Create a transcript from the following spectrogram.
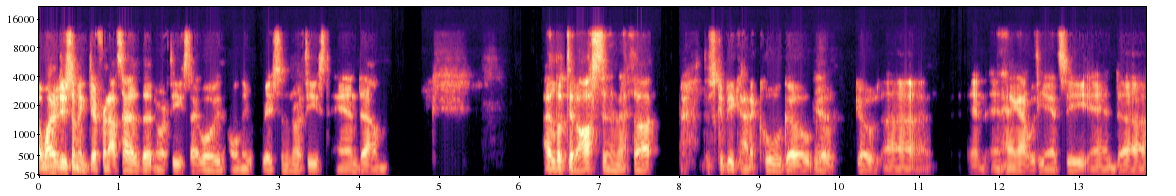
I wanted to do something different outside of the Northeast. I've always only raced in the Northeast, and um, I looked at Austin and I thought this could be kind of cool. Go Yeah. go go uh, and and hang out with Yancy, and uh,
